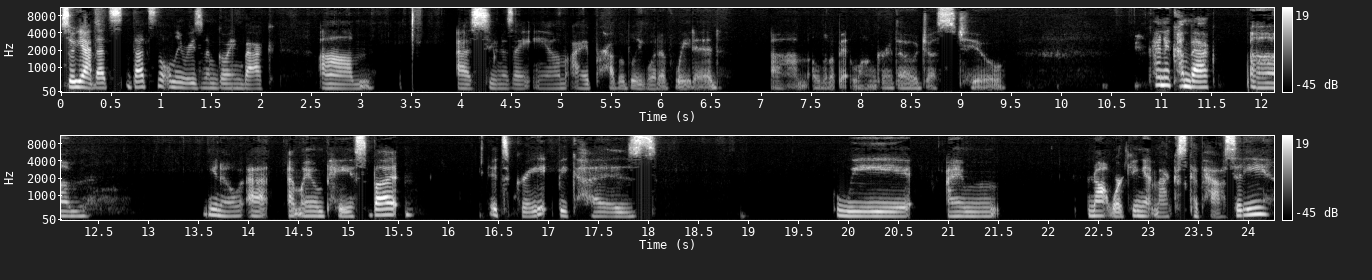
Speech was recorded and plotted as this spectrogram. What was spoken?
so yeah, that's that's the only reason I'm going back um, as soon as I am. I probably would have waited um, a little bit longer though, just to kind of come back, um, you know, at at my own pace. But it's great because we I'm not working at max capacity.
